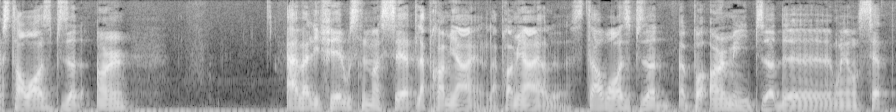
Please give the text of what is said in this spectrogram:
Star Wars épisode 1 à Valleyfield au cinéma 7, la première, la première, là. Star Wars épisode, euh, pas 1, mais épisode, euh, voyons, 7.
